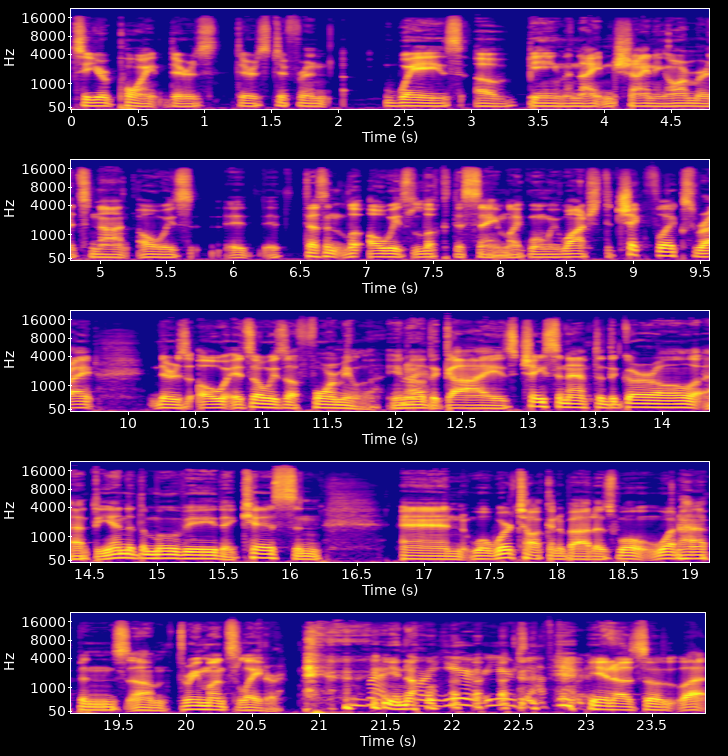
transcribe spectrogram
to your point. There's there's different ways of being the knight in shining armor. It's not always it, it doesn't lo- always look the same. Like when we watch the chick flicks, right? There's oh it's always a formula. You know, right. the guy is chasing after the girl at the end of the movie, they kiss and and what we're talking about is well, what happens um, three months later, right? you know, or year, years afterwards. you know, so uh,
